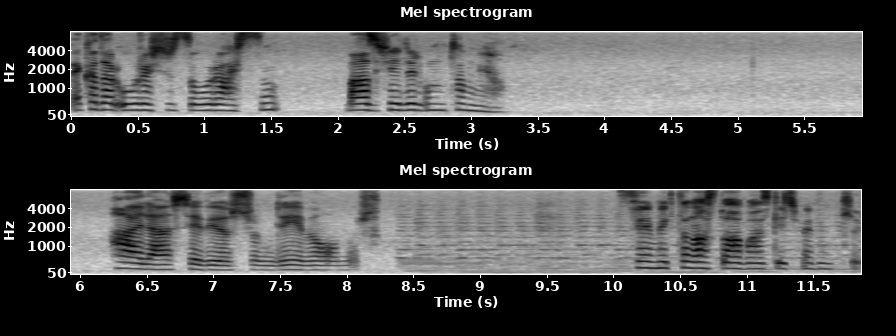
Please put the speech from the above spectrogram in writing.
ne kadar uğraşırsa uğraşsın bazı şeyleri unutamıyor. Hala seviyorsun değil mi Onur? Sevmekten asla vazgeçmedim ki.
